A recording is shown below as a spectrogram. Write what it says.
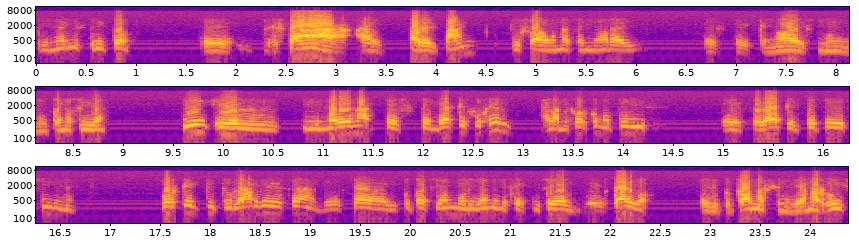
primer distrito eh, está para el PAN, puso a una señora ahí este, que no es muy, muy conocida, y, el, y Morena pues tendrá que escoger, a lo mejor como tú dices, esperar que el PP designe, porque el titular de esta, de esta diputación murió en el ejercicio del, cargo, el diputado Maximiliano Ruiz,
